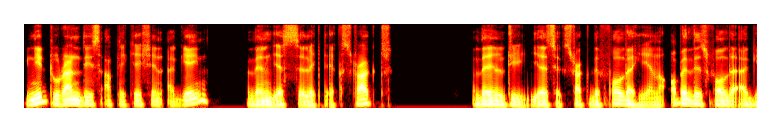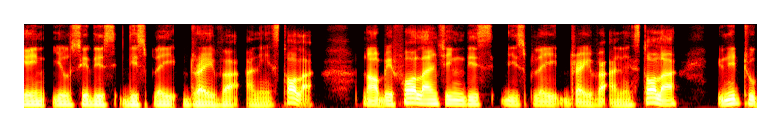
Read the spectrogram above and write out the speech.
You need to run this application again, and then just select extract. And then you just extract the folder here. Now open this folder again, you'll see this display driver uninstaller. Now before launching this display driver uninstaller, you need to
